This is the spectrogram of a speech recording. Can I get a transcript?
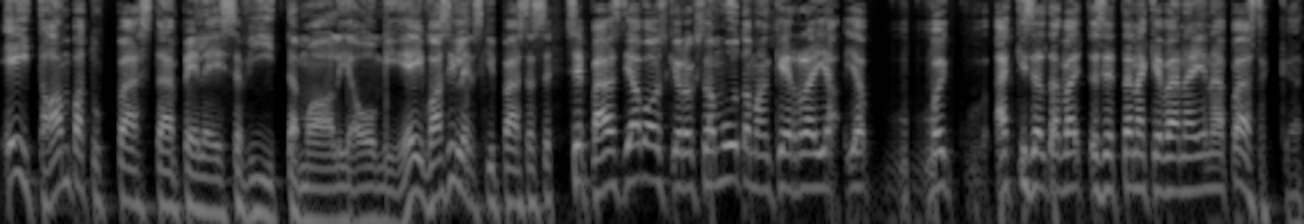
ei tampatu päästään peleissä viittä maalia omiin. Ei Vasilevski päästä, se, se päästi avauskierroksella muutaman kerran ja, ja voi äkkiseltä väittäisi, että tänä keväänä ei enää päästäkään.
